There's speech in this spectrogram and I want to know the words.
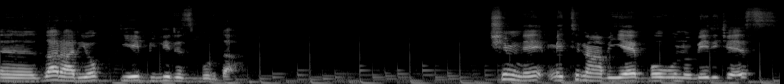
Ee, zarar yok diyebiliriz burada. Şimdi Metin abiye bovunu vereceğiz.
